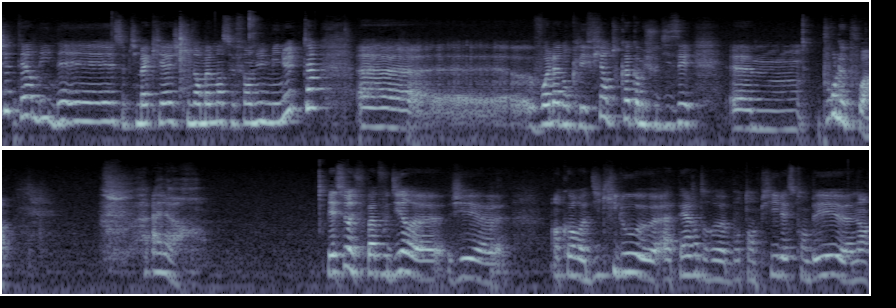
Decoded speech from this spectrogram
j'ai terminé ce petit maquillage qui normalement se fait en une minute. Euh, voilà donc les filles, en tout cas comme je vous disais, euh, pour le poids. Alors, bien sûr il ne faut pas vous dire euh, j'ai encore 10 kilos à perdre, bon tant pis, laisse tomber, non.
